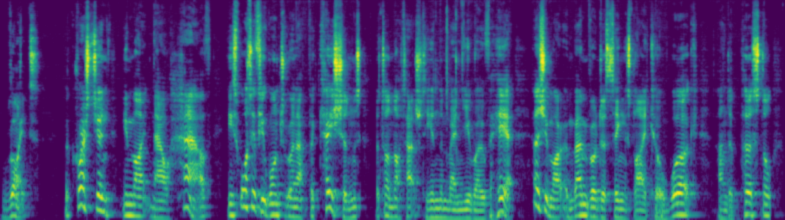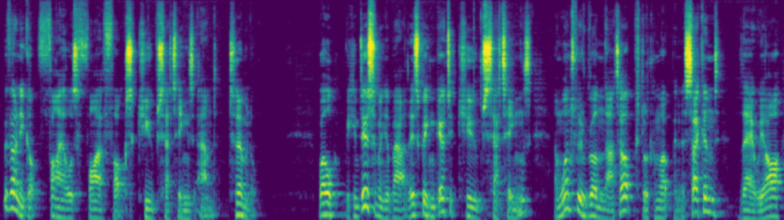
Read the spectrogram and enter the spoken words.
Right, the question you might now have is what if you want to run applications that are not actually in the menu over here? As you might remember under things like a work and a personal, we've only got files, Firefox, cube settings and terminal. Well, we can do something about this. We can go to cube settings and once we run that up, it'll come up in a second. There we are.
